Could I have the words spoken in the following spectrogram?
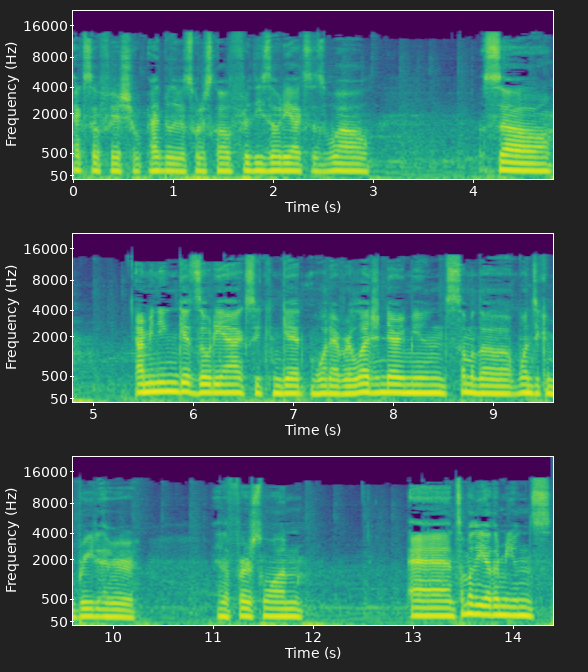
Exofish, I believe that's what it's called, for these Zodiacs as well. So I mean, you can get Zodiacs, you can get whatever legendary mutants. Some of the ones you can breed are in the first one, and some of the other mutants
